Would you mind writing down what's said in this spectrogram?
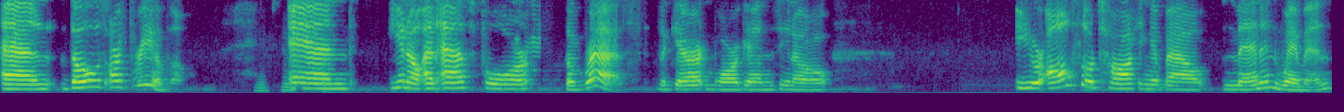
And those are three of them. Mm-hmm. And, you know, and as for the rest, the Garrett Morgans, you know, you're also talking about men and women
